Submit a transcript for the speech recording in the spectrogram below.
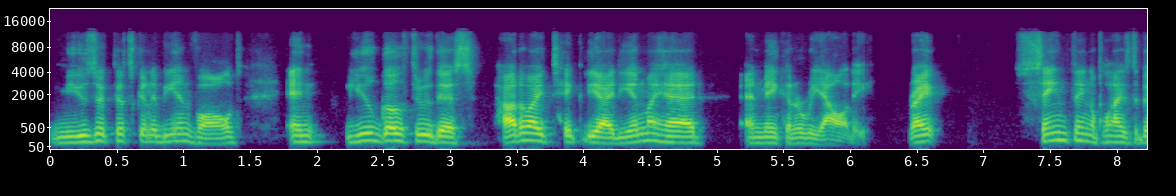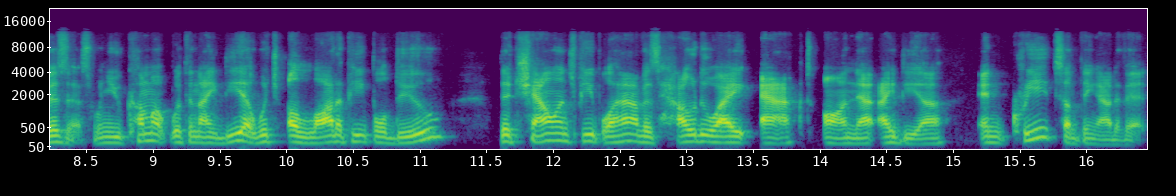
music that's going to be involved and you go through this how do i take the idea in my head and make it a reality right? Same thing applies to business. When you come up with an idea which a lot of people do the challenge people have is how do i act on that idea and create something out of it?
